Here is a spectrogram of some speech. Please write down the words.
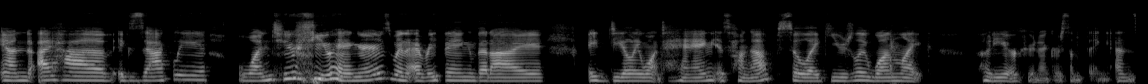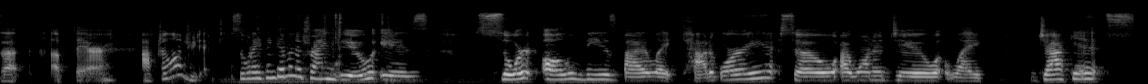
and I have exactly one too few hangers when everything that I ideally want to hang is hung up. So like usually one like hoodie or crew neck or something ends up up there after laundry day. So what I think I'm gonna try and do is sort all of these by like category. So I wanna do like jackets,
